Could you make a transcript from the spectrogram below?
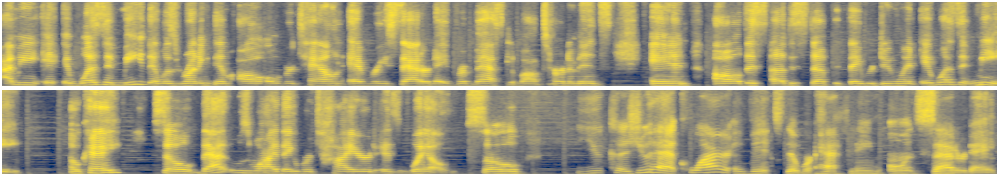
I mean, it, it wasn't me that was running them all over town every Saturday for basketball tournaments and all this other stuff that they were doing. It wasn't me. Okay. So that was why they were tired as well. So You because you had choir events that were happening on Saturday.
